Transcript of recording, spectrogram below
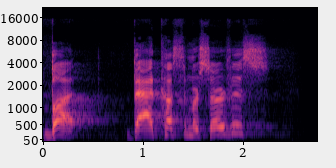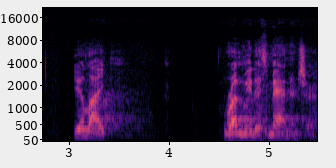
But bad customer service, you're like, run me this manager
